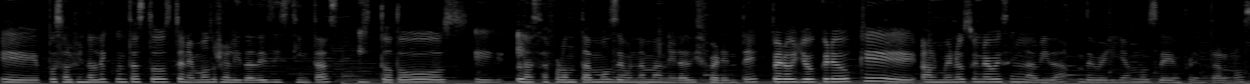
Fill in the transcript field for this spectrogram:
eh, pues al final de cuentas todos tenemos realidades distintas y todos eh, las afrontamos de una manera diferente, pero yo creo que al menos una vez en la vida deberíamos de enfrentarnos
